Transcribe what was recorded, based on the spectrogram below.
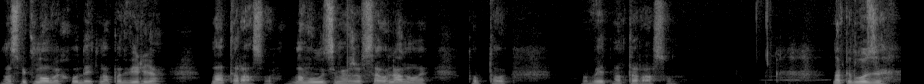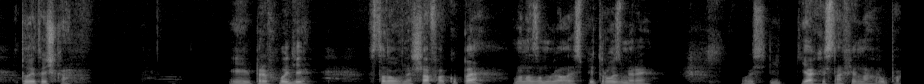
у нас вікно виходить на подвір'я на терасу. На вулиці ми вже все оглянули, тобто вид на терасу. На підлозі плиточка. І при вході встановлена шафа купе. Вона замовлялась під розміри. Ось і якісна фільна група.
